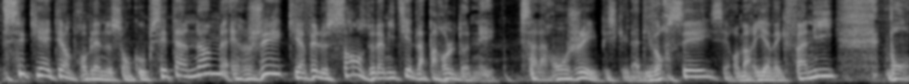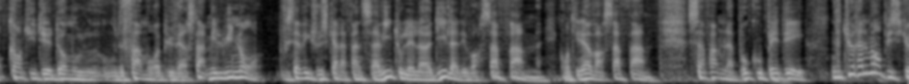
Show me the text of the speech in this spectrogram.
Ce qui a été un problème de son couple, c'est un homme, Hergé, qui avait le sens de l'amitié et de la parole donnée. Ça l'a rongé, puisqu'il a divorcé, il s'est remarié avec Fanny. Bon, quantité d'hommes ou de femmes auraient pu faire cela, mais lui non. Vous savez que jusqu'à la fin de sa vie, tous les lundis, il allait voir sa femme, il continuait à voir sa femme. Sa femme l'a beaucoup aidé, naturellement, puisque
